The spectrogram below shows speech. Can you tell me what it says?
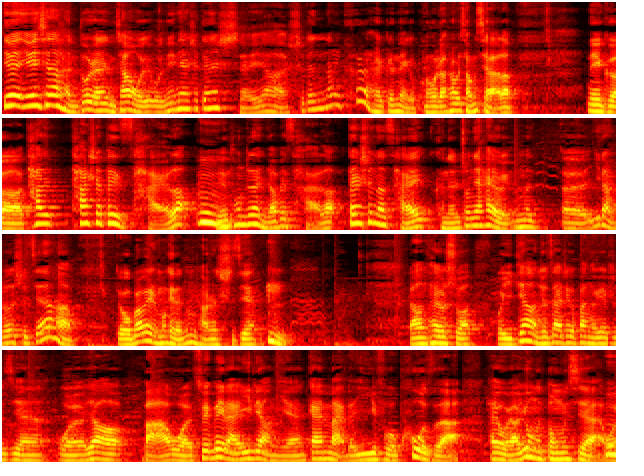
因为因为现在很多人，你像我，我那天是跟谁呀？是跟耐克还是跟哪个朋友聊天？我想不起来了。那个他他是被裁了，嗯，人通知他你要被裁了，但是呢，裁可能中间还有那么呃一两周的时间啊，对，我不知道为什么给他那么长的时间。然后他就说，我一定要就在这个半个月之间，我要把我最未来一两年该买的衣服、裤子，还有我要用的东西，我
